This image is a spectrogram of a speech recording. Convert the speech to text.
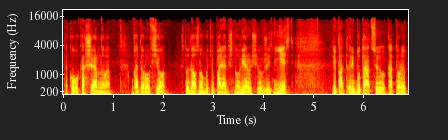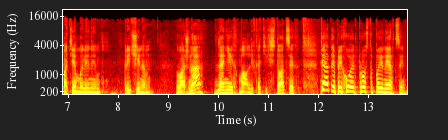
такого кошерного, у которого все, что должно быть у порядочного верующего в жизни, есть, репутацию, которая по тем или иным причинам важна для них, мало ли в каких ситуациях. Пятое приходит просто по инерции,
